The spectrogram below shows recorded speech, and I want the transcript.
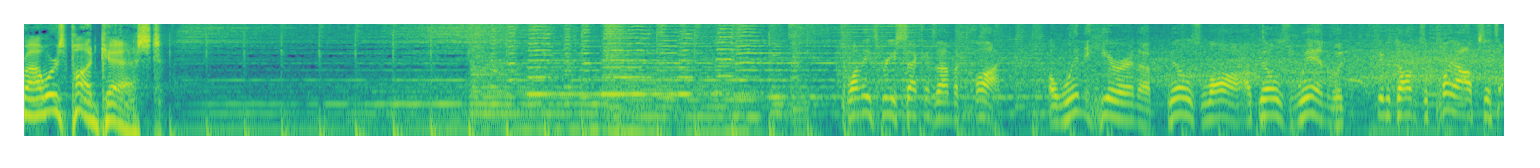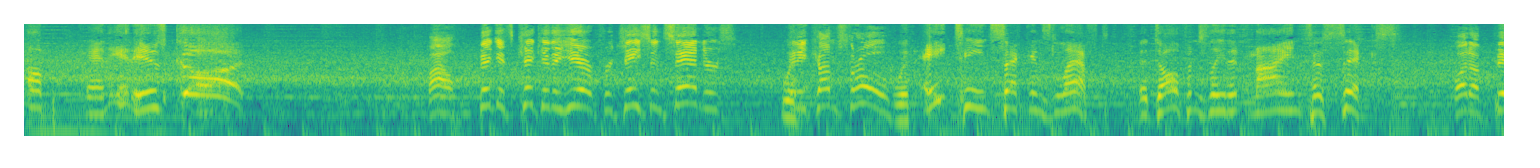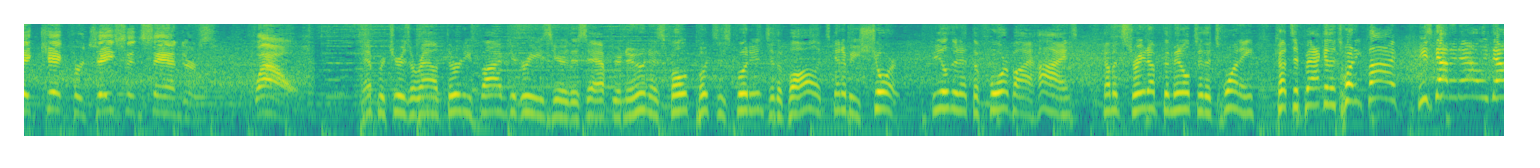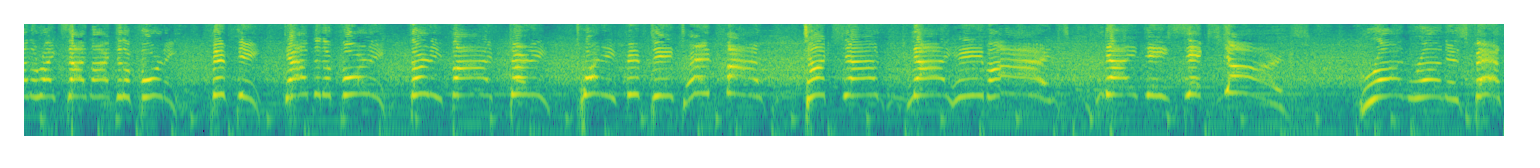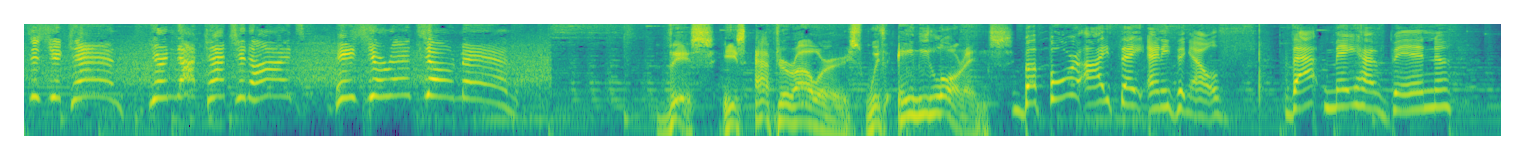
Hours Podcast. Twenty-three seconds on the clock. A win here and a Bills law, a Bills win would give the Dolphins the playoffs. It's up and it is good. Wow, biggest kick of the year for Jason Sanders. With- and he comes through. With 18 seconds left, the Dolphins lead at nine to six. What a big kick for Jason Sanders. Wow. Temperatures around 35 degrees here this afternoon as Folk puts his foot into the ball. It's going to be short. Fielded at the four by Hines. Coming straight up the middle to the 20. Cuts it back in the 25. He's got an alley down the right sideline to the 40. 50. Down to the 40. Not Hines. He's your end zone man. This is After Hours with Amy Lawrence. Before I say anything else, that may have been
